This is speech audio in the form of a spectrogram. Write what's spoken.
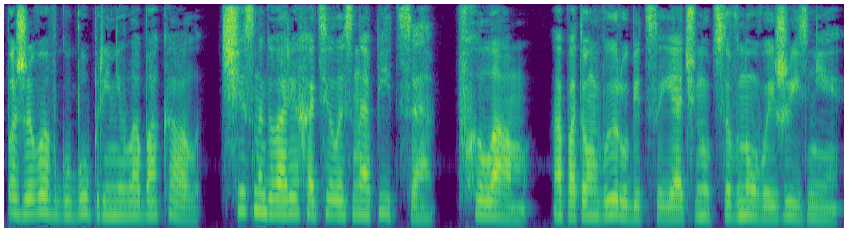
Пожевав губу, приняла бокал. Честно говоря, хотелось напиться. В хлам. А потом вырубиться и очнуться в новой жизни.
